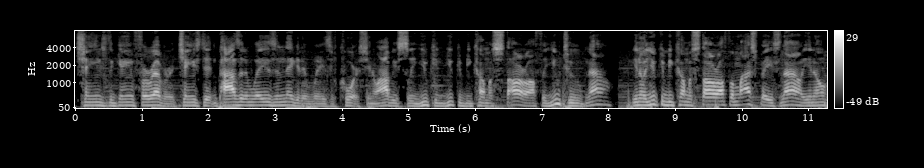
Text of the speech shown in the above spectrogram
changed the game forever. It changed it in positive ways and negative ways, of course. You know, obviously you can you can become a star off of YouTube now. You know, you can become a star off of MySpace now, you know.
